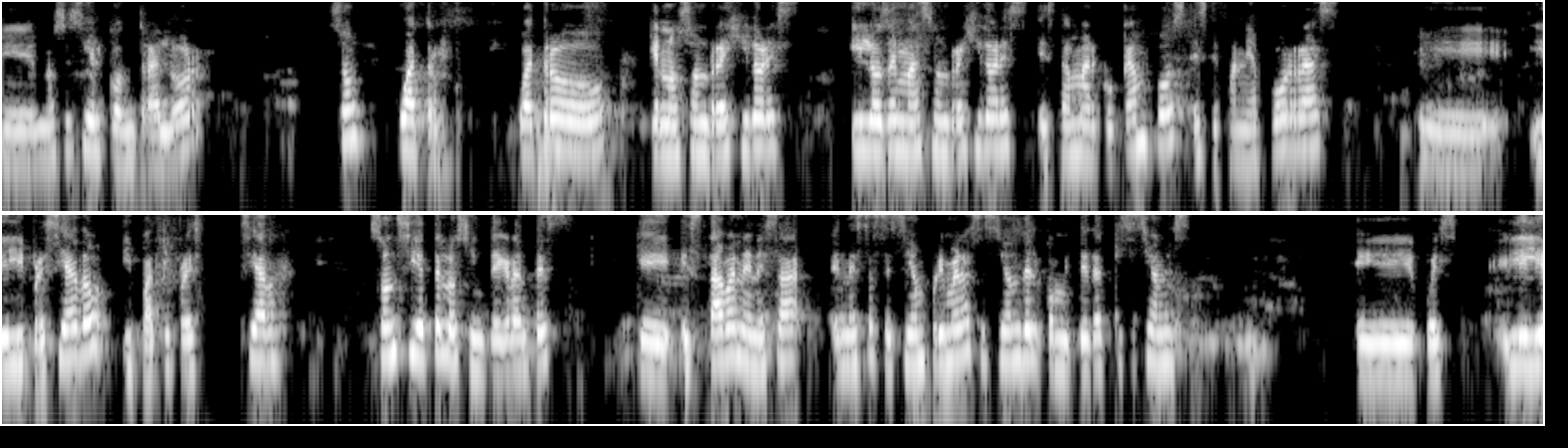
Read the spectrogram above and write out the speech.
eh, no sé si el contralor, son cuatro, cuatro que no son regidores y los demás son regidores. Está Marco Campos, Estefania Porras, eh, Lili Preciado y Pati Preciado. Son siete los integrantes que estaban en esa, en esta sesión, primera sesión del Comité de Adquisiciones. Eh, pues Lili,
